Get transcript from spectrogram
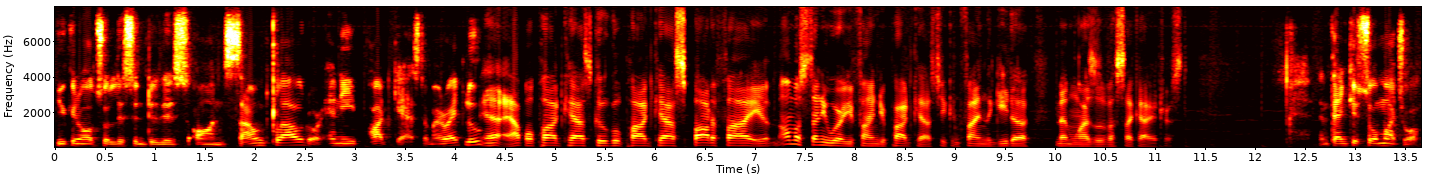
You can also listen to this on SoundCloud or any podcast. Am I right, Lou? Yeah, Apple Podcasts, Google Podcasts, Spotify, almost anywhere you find your podcast, you can find the Gita Memoirs of a Psychiatrist. And thank you so much, all.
